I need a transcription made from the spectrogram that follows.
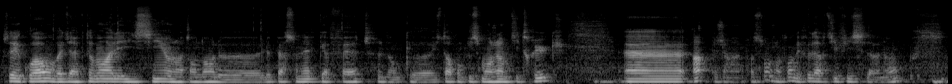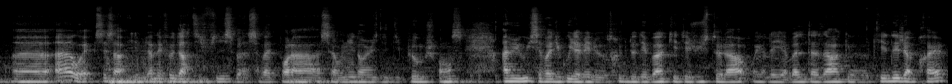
Vous savez quoi On va directement aller ici en attendant le, le personnel qu'a fait. Donc, histoire qu'on puisse manger un petit truc. ah, j'ai l'impression j'entends des feux d'artifice là, non? Ah ouais, c'est ça, il y a bien des feux d'artifice. Bah, ça va être pour la cérémonie de remise des diplômes, je pense. Ah, mais oui, c'est vrai, du coup, il y avait le truc de débat qui était juste là. Regardez, il y a Balthazar qui est déjà prêt.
